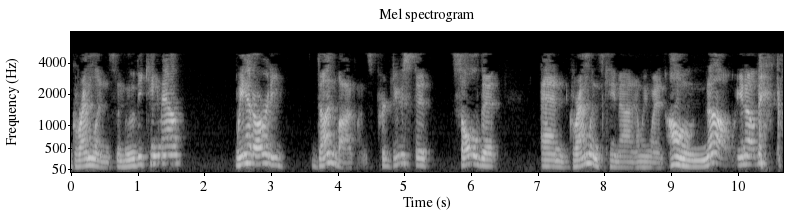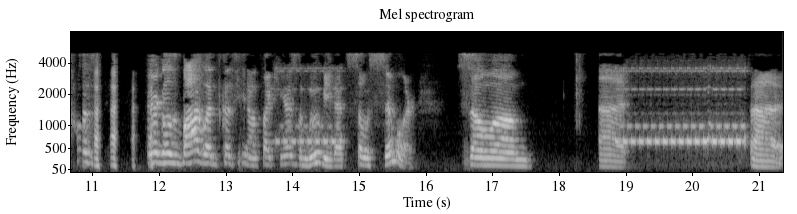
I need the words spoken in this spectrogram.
Gremlins the movie came out. We had already done Boglins, produced it, sold it, and Gremlins came out, and we went, "Oh no!" You know, there goes there goes Boglins because you know it's like here's the movie that's so similar. So um, uh, uh,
